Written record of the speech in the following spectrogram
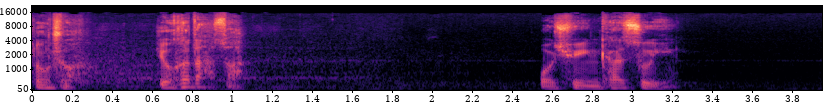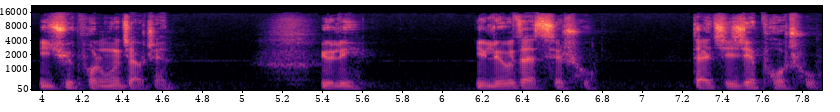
龙主有何打算？我去引开素影，你去破龙角阵。玉丽，你留在此处，待结界破除，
